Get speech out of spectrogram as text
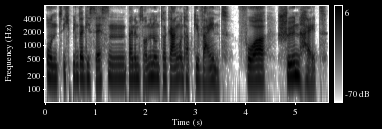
Und ich bin da gesessen bei einem Sonnenuntergang und habe geweint vor Schönheit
